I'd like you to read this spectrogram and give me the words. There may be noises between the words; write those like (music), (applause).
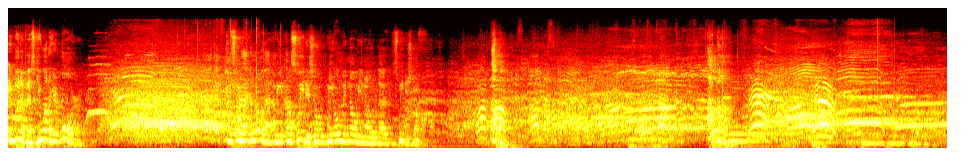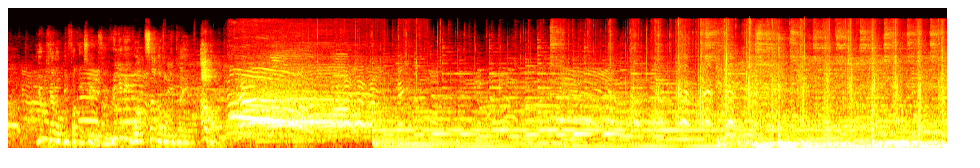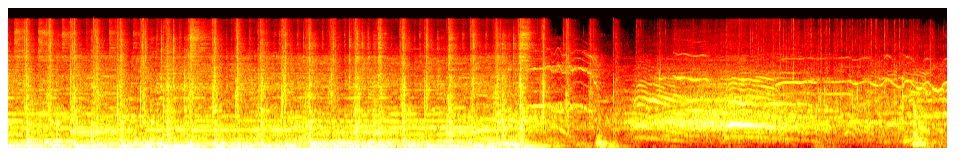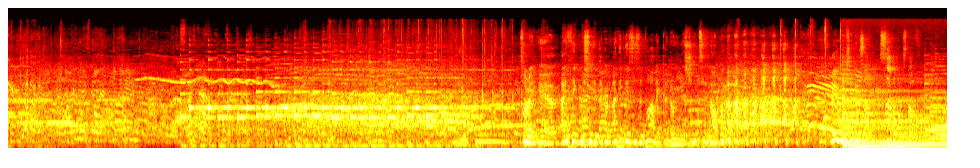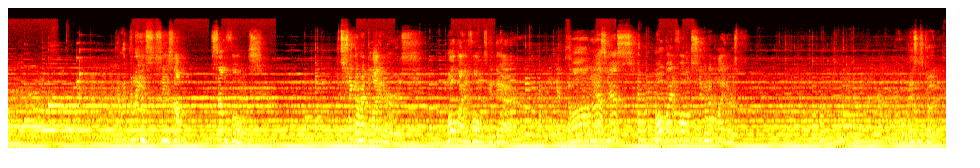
here in Budapest, you want to hear more. I'm sorry, I don't know that. I mean, I'm Swedish, so we only know, you know, the Swedish stuff. ABBA. ABBA. You cannot be fucking serious. You really want Sabaton to play ABBA? Sorry, uh, I think we should get back on. I think this is the Palika doing this shit, you know. (laughs) Maybe we should do some Sabaton stuff. Can we please see some cell phones, cigarette lighters, mobile phones in the air? Come on, yes, yes. Mobile phones, cigarette lighters. Oh, this is good.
